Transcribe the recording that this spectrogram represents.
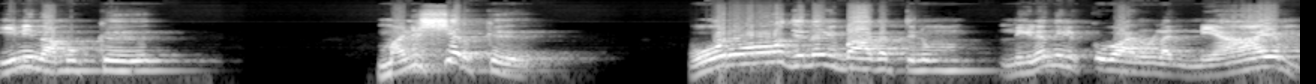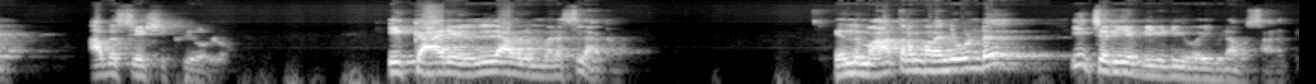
ഇനി നമുക്ക് മനുഷ്യർക്ക് ഓരോ ജനവിഭാഗത്തിനും നിലനിൽക്കുവാനുള്ള ന്യായം അവശേഷിക്കുകയുള്ളൂ. ഇക്കാര്യം എല്ലാവരും മനസ്സിലാക്കണം. എന്ന് മാത്രം പറഞ്ഞുകൊണ്ട് ഈ ചെറിയ വീഡിയോ ഇവിടെ അവസാനിപ്പിക്കും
